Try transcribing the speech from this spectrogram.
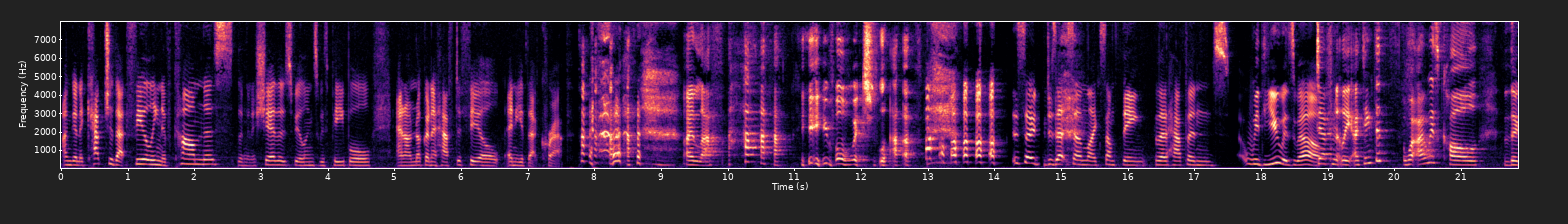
I'm going to capture that feeling of calmness. I'm going to share those feelings with people, and I'm not going to have to feel any of that crap. I laugh. Evil witch laugh. so, does that sound like something that happened with you as well? Definitely. I think that what I always call the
